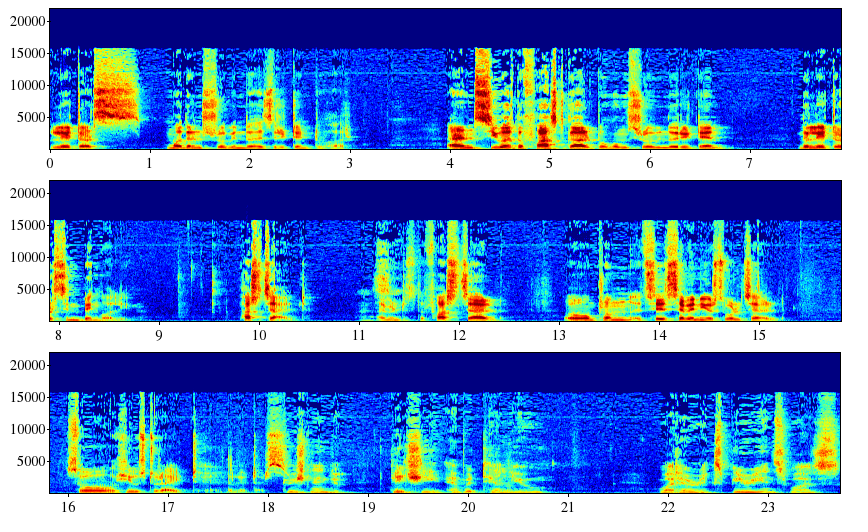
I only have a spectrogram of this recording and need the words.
letters Madan Sri Aurobindo has written to her. And she was the first girl to whom Sri Aurobindo written the letters in Bengali. First child. I mean, it's the first child uh, from, it says, seven years old child. So he used to write uh, the letters. Krishnendu, did she ever tell you what her experience was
